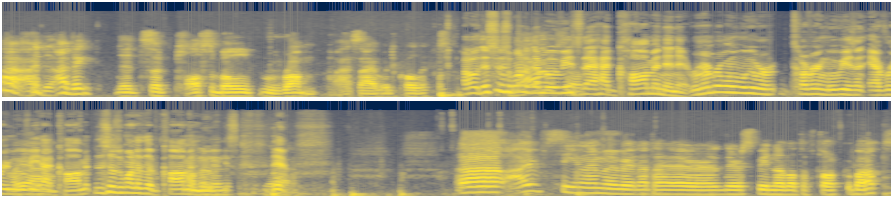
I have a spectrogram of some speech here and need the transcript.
Uh, I, I think it's a plausible romp, as I would call it. Oh, this is one of the movies also- that had Common in it. Remember when we were covering movies and every movie yeah. had Common? This is one of the Common, Common in- movies. yeah. yeah. Uh, I've seen a movie that uh, there's been a lot of talk about,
